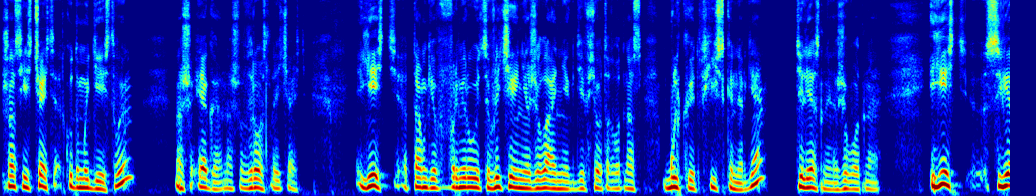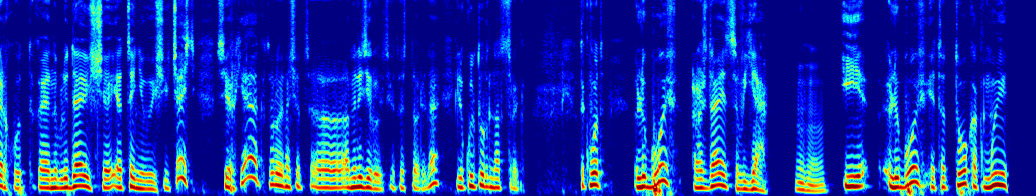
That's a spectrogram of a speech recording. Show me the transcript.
Что у нас есть часть, откуда мы действуем, наше эго, наша взрослая часть. Есть там, где формируется влечение, желание, где все это вот нас булькает психическая энергия телесное животное. И есть сверху такая наблюдающая и оценивающая часть, сверх-я, которая, значит, э, анализирует всю эту историю, да, или культурная надстройка. Так вот, любовь рождается в «я». Угу. И любовь – это то, как мы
